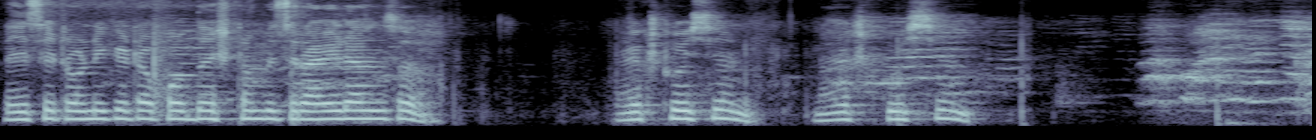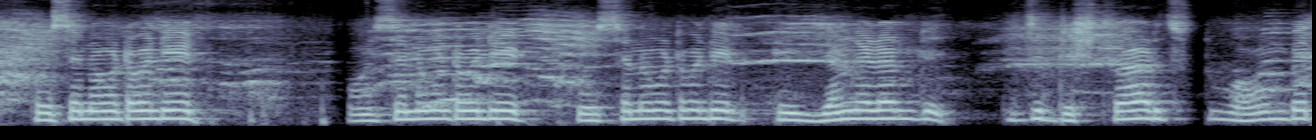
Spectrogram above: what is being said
Place a tourniquet above the stump is the right answer. Next question. Question number 28. A young adult is discharged to home with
